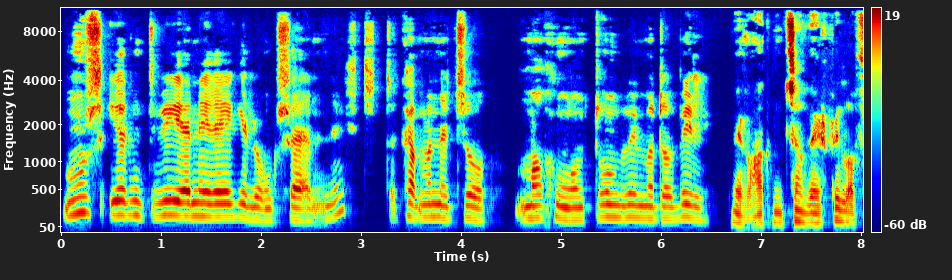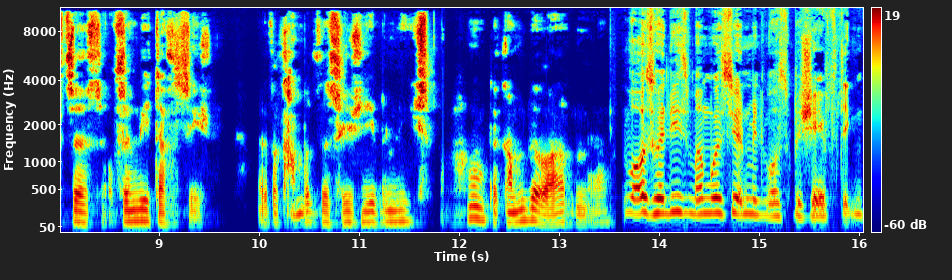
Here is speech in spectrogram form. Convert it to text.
muss irgendwie eine Regelung sein, nicht? Da kann man nicht so machen und tun, wie man da will. Wir warten zum Beispiel auf, das, auf den Mittagstisch. Ja, Da kann man dazwischen eben nichts machen. Da kann man bewarten, ja. was halt ist, man muss sich halt mit was beschäftigen.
